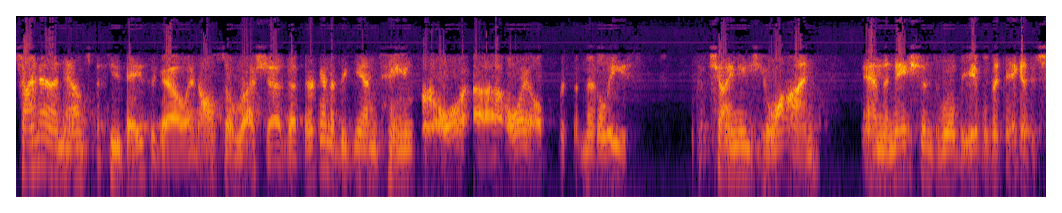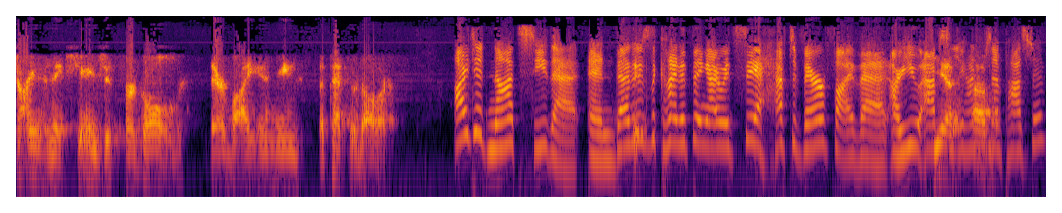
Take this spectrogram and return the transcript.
China announced a few days ago, and also Russia, that they're going to begin paying for oil, uh, oil with the Middle East with Chinese yuan, and the nations will be able to take it to China and exchange it for gold, thereby ending the petrodollar. I did not see that, and that is the kind of thing I would see. I have to verify that. Are you absolutely Yes, 100% um, positive?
